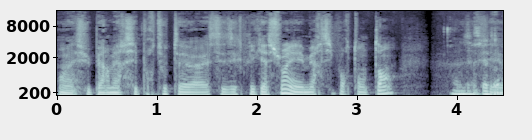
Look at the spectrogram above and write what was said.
Ouais, super, merci pour toutes ces explications et merci pour ton temps. Ça fait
